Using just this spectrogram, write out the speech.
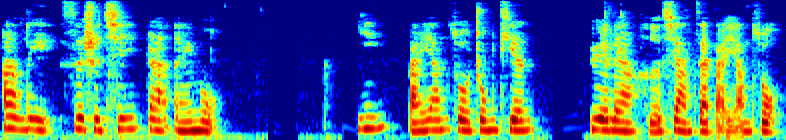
案例四十七杠 M 一白羊座中天，月亮合相在白羊座，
